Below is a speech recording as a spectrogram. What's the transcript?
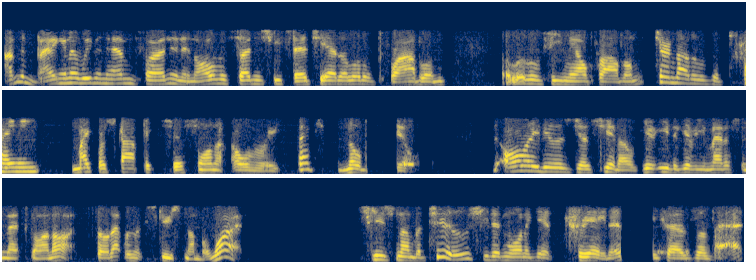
I've been banging her. We've been having fun, and then all of a sudden, she said she had a little problem, a little female problem. Turned out it was a tiny microscopic cyst on her ovary. That's no deal. All they do is just, you know, give, either give you medicine that's going on. So that was excuse number one. Excuse number two, she didn't want to get creative because of that.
